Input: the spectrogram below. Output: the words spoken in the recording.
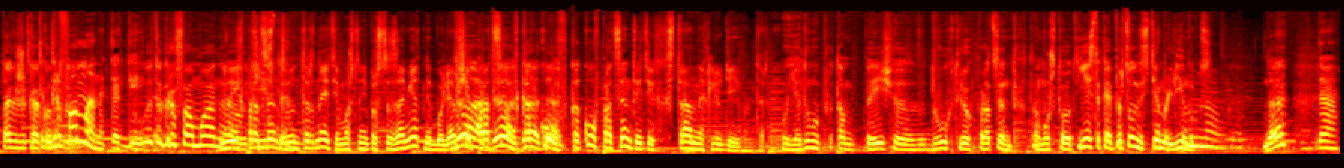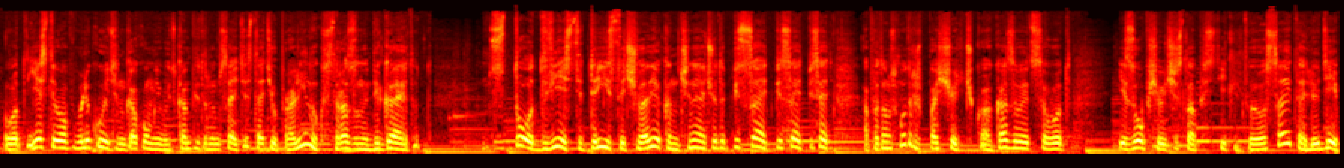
так же, как... Это вот- графоманы какие-то. Ну, это графоманы, Ну, их процент в интернете, может, они просто заметны более. Да, Вообще процент да, каков? да. Каков процент этих странных людей в интернете? Ой, я думаю, про там речь о двух-трех процентах, потому что вот есть такая операционная система Linux, Много. да? Да. Вот если вы опубликуете на каком-нибудь компьютерном сайте статью про Linux, сразу набегает вот 100, 200, 300 человек и начинают что-то писать, писать, писать, а потом смотришь по счетчику, оказывается, вот из общего числа посетителей твоего сайта людей,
